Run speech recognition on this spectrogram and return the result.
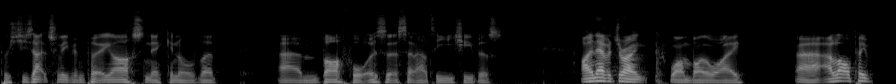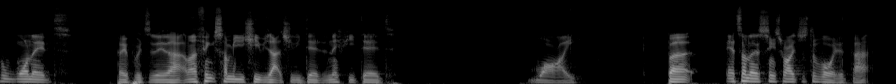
because she's actually been putting arsenic in all the um, bathwaters that are sent out to YouTubers. I never drank one, by the way. Uh, a lot of people wanted people to do that, and I think some YouTubers actually did. And if you did, why? But it's one of those things where I just avoided that.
